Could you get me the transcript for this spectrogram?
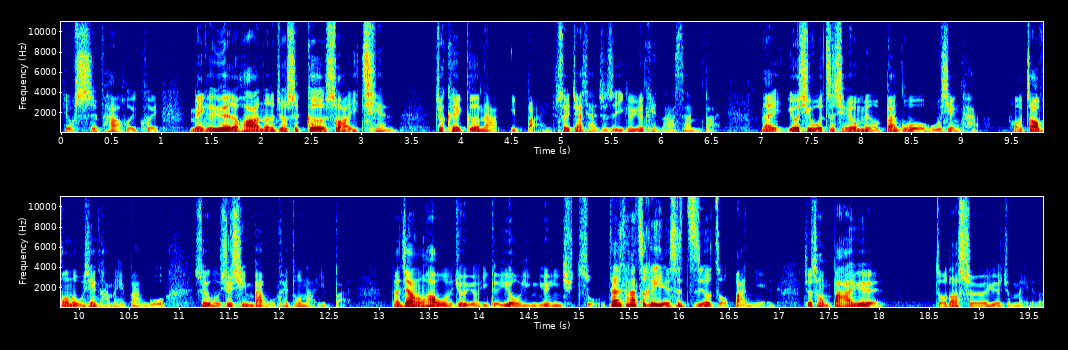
有十趴回馈，每个月的话呢，就是各刷一千。就可以各拿一百，所以加起来就是一个月可以拿三百。那尤其我之前又没有办过无限卡，好，兆丰的无限卡没办过，所以我去新办，我可以多拿一百。那这样的话，我就有一个诱因愿意去做。但是它这个也是只有走半年，就从八月走到十二月就没了。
